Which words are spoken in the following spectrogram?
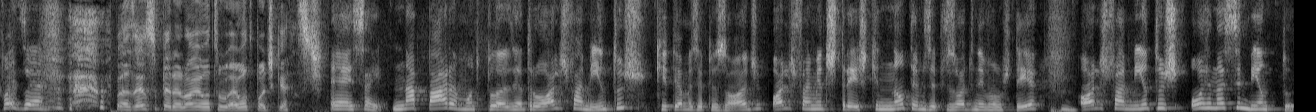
Pois é. Mas é super-herói, é outro, é outro podcast. É isso aí. Na Paramount Plus entrou Olhos Famintos, que temos episódio. Olhos Famintos 3, que não temos episódio, nem vamos ter. Olhos Famintos, O Renascimento,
